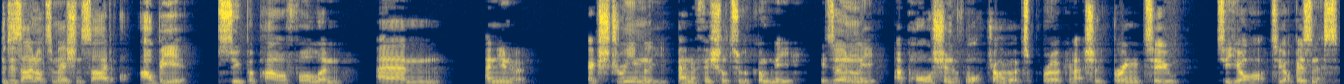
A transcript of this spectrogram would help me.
the design automation side, albeit super powerful and um, and you know extremely beneficial to a company, is only a portion of what DriveWorks Pro can actually bring to to your to your business.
